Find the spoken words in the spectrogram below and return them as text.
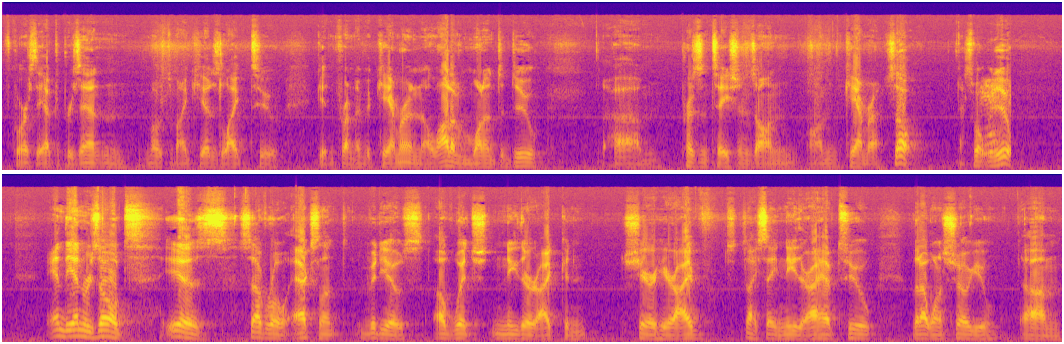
of course, they have to present. And most of my kids like to get in front of a camera, and a lot of them wanted to do um, presentations on on camera. So that's what we do. And the end result is several excellent videos, of which neither I can share here. I've I say neither. I have two that I want to show you. Um,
